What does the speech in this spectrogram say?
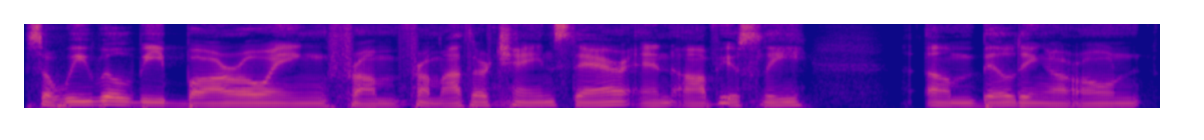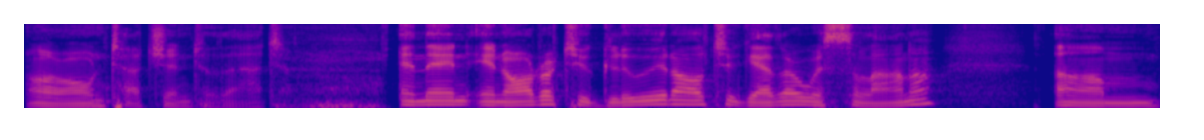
So we will be borrowing from from other chains there, and obviously um, building our own our own touch into that. And then in order to glue it all together with Solana, um,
